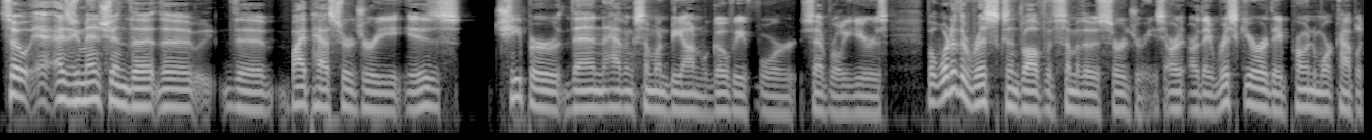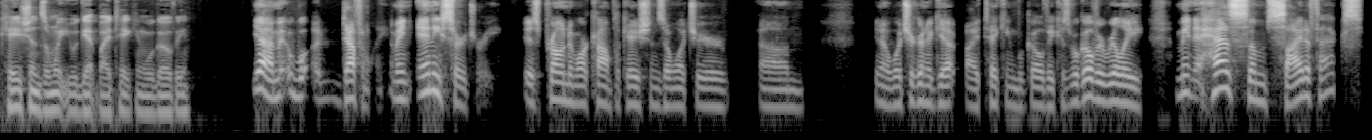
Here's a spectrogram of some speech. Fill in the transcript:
So as you mentioned, the the the bypass surgery is cheaper than having someone be on Wegovy for several years. But what are the risks involved with some of those surgeries? Are are they riskier? Are they prone to more complications than what you would get by taking Wegovy? Yeah, I mean, definitely. I mean, any surgery is prone to more complications than what you're, um, you know, what you're going to get by taking Wegovy. Because Wegovy really, I mean, it has some side effects.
